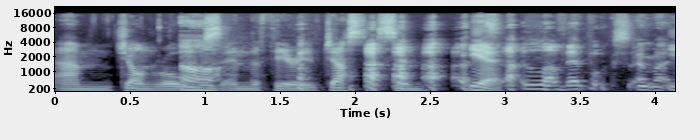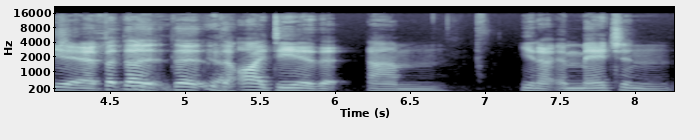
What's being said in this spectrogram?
um, John Rawls Oh. and the theory of justice, and yeah, I love that book so much. yeah. But the the, yeah. the idea that um, you know, imagine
